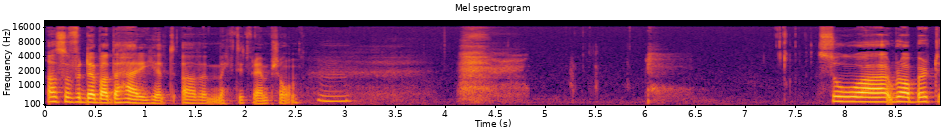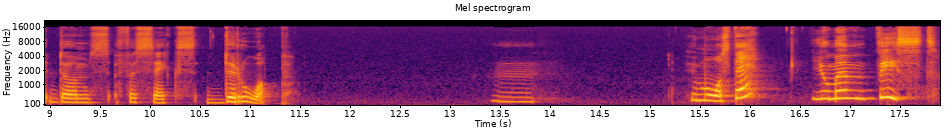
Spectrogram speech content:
Alltså för det, bara, det här är helt övermäktigt för en person. Så Robert döms för sex dråp. Hur mås det? Jo men visst!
